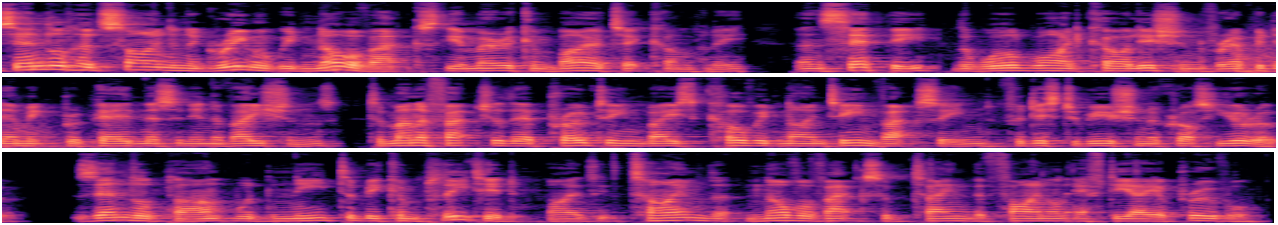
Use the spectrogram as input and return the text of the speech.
Zendal had signed an agreement with Novavax, the American biotech company, and CEPI, the Worldwide Coalition for Epidemic Preparedness and Innovations, to manufacture their protein based COVID 19 vaccine for distribution across Europe. Zendal plant would need to be completed by the time that Novavax obtained the final FDA approval.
